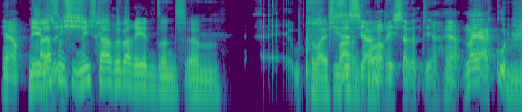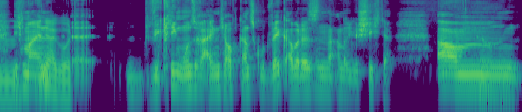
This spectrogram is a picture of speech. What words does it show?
Ja, Nee, also lass uns ich- nicht darüber reden, sonst ähm, Beweis Dieses Jahr noch, ich sage dir. Ja. Naja, gut. Hm, Ich meine, ja, gut. äh, wir kriegen unsere eigentlich auch ganz gut weg, aber das ist eine andere Geschichte. Ähm,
